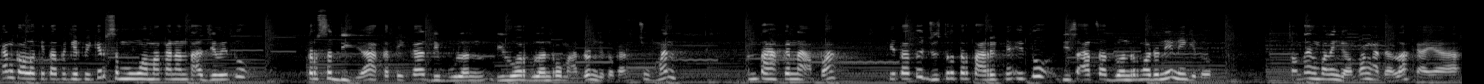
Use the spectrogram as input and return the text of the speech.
Kan kalau kita pikir-pikir semua makanan takjil itu tersedia ketika di bulan di luar bulan Ramadan gitu kan. Cuman entah kenapa kita tuh justru tertariknya itu di saat-saat bulan Ramadan ini gitu. Contoh yang paling gampang adalah kayak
